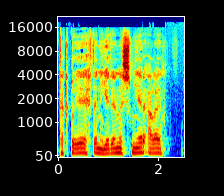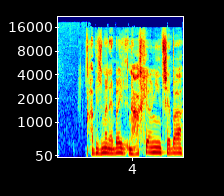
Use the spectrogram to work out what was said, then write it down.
tak to je ten jeden směr, ale aby jsme nebyli náchylní třeba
